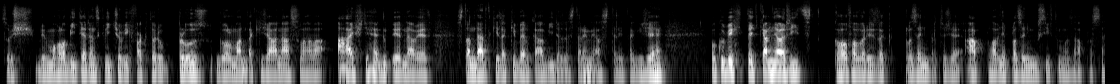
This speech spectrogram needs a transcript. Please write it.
což by mohlo být jeden z klíčových faktorů, plus Golman taky žádná sláva a ještě jedna věc, standardky taky velká bída ze strany Astry, takže pokud bych teďka měl říct, koho favorizuje, tak Plzeň, protože a hlavně Plzeň musí v tomhle zápase.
